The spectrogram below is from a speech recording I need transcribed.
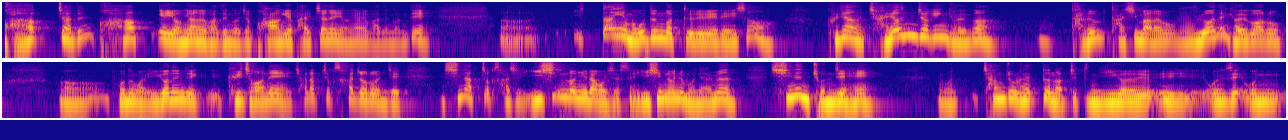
과학자들 과학의 영향을 받은 거죠. 과학의 발전에 영향을 받은 건데 어, 이 땅의 모든 것들에 대해서 그냥 자연적인 결과 다른 다시 말하면 우연의 결과로 어, 보는 거예요. 이거는 이제 그 전에 철학적 사조로 이제 신학적 사실 이신론이라고 있었어요. 이신론이 뭐냐면 신은 존재해. 뭐 창조를 했던 어쨌든 이걸 온세 온,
